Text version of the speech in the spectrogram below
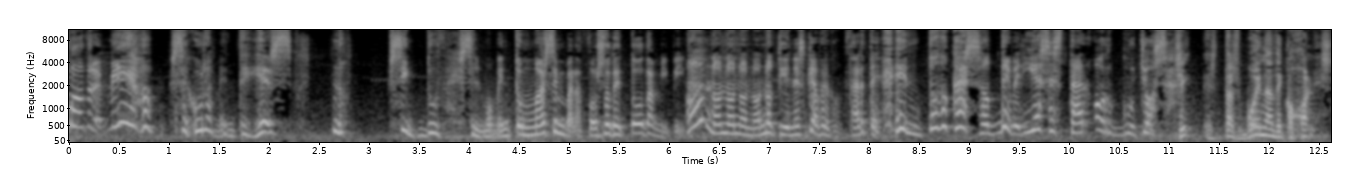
¡Madre mía! Seguramente es... No, sin duda es el momento más embarazoso de toda mi vida. Oh, no, no, no, no, no tienes que avergonzarte. En todo caso, deberías estar orgullosa. Sí, estás buena de cojones.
